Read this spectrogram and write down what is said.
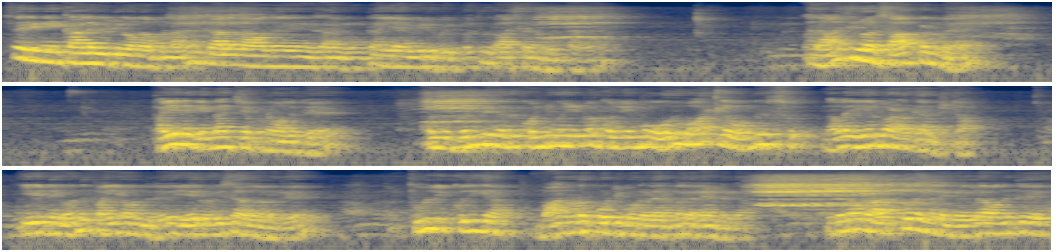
சரி நீ காலை வீட்டுக்கு வாங்க அப்படின்னாங்க. காலைல நான் வந்து சாமி கும்பிட்டு ஐயா வீட்டுக்கு போய் பார்த்து ஒரு ஆசீர்வாதம் கொடுத்தாங்க. அந்த ஆசீர்வாதம் சாப்பிட்டோன்னு பையனுக்கு என்னாச்சு அப்படின்னு வந்துட்டு கொஞ்சம் பெண்டுங்கிறது கொஞ்சம் கொஞ்சமாக கொஞ்சம் கொஞ்சமாக ஒரு வாரத்தில் வந்து சு- நல்லா இயல்பாக நடக்க ஆரம்பிச்சிட்டான். இன்னைக்கு வந்து பையன் வந்துட்டு ஏழு வயசு ஆகுறவனுக்கு துள்ளி குதிக்கிறான். மானோட போட்டி போட்டு விளையாடுற மாதிரி விளையாண்டுருக்கான். இதெல்லாம் ஒரு அற்புதங்கள் எங்களுக்குலாம் வந்துட்டு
